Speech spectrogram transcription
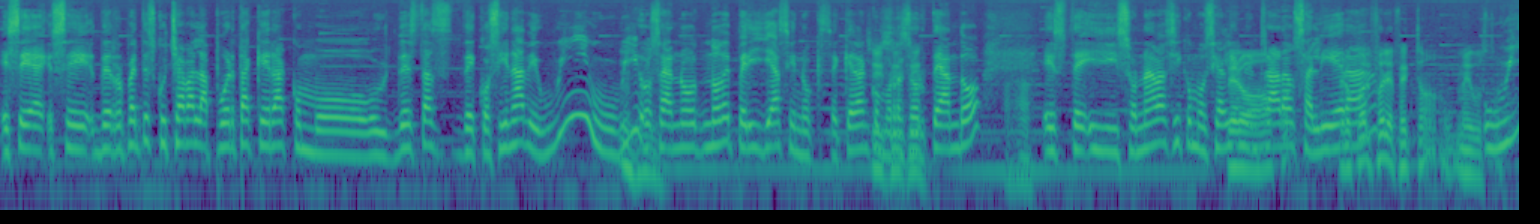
Ese- ese- de repente escuchaba la puerta que era como de estas de cocina de uy, uy, o sea, no, no de perillas, sino que se quedan Sí, como sí, sí. resorteando. Este, y sonaba así como si alguien entrara o saliera. ¿Pero cuál fue el efecto? Me gustó. Uy,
